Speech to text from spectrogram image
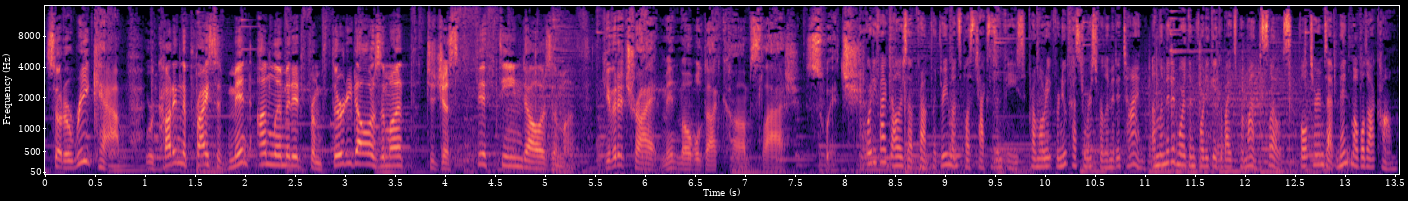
So to recap, we're cutting the price of Mint Unlimited from $30 a month to just $15 a month. Give it a try at mintmobile.com slash switch. $45 upfront for three months plus taxes and fees. Promo rate for new customers for limited time. Unlimited more than 40 gigabytes per month. Slows. Full terms at mintmobile.com.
